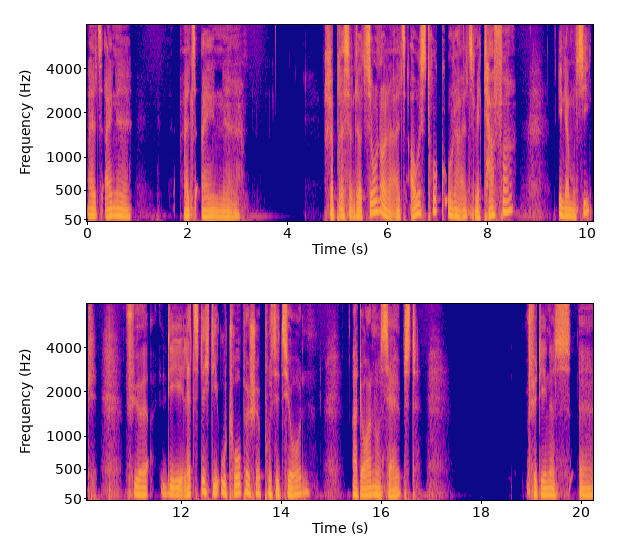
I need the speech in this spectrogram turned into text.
als eine, als eine Repräsentation oder als Ausdruck oder als Metapher in der Musik für die letztlich die utopische Position Adorno selbst, für den es äh,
